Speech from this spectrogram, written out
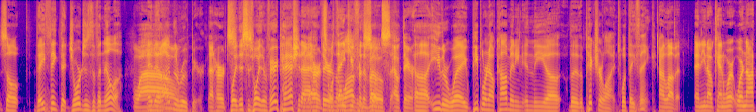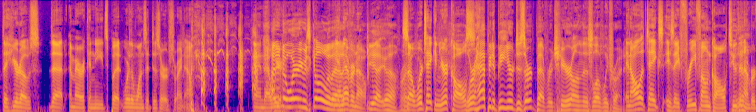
so they think that George is the vanilla, Wow. and that I'm the root beer. That hurts. Boy, this is boy. They're very passionate that out hurts. there. Well, the thank you for the So, votes out there. Uh, either way, people are now commenting in the uh, the the picture lines what they think. I love it. And you know, Ken, we're we're not the heroes that America needs, but we're the ones it deserves right now. and uh, I didn't know where he was going with that. You never know. Yeah, yeah. Right. So we're taking your calls. we're happy to be your dessert beverage here on this lovely Friday. and all it takes is a free phone call to the Yeah. number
